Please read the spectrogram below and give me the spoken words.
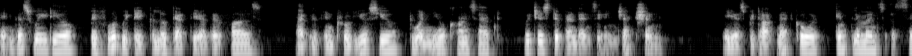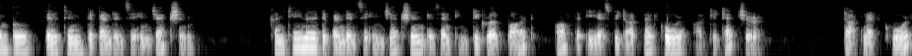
In this video, before we take a look at the other files, I will introduce you to a new concept which is dependency injection. ASP.NET Core implements a simple built-in dependency injection. Container dependency injection is an integral part of the ASP.NET Core architecture. .NET Core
